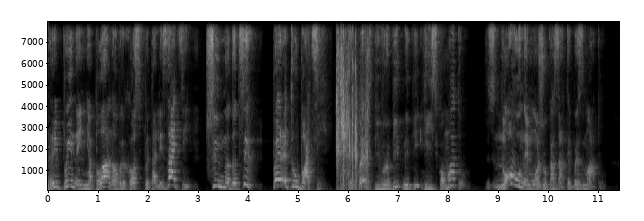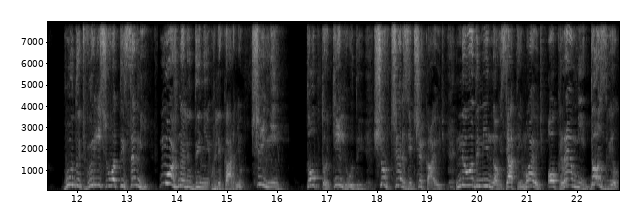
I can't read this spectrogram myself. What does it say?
Припинення планових госпіталізацій чинно до цих перетрубацій. Тепер співробітники військомату знову не можу казати без мату. Будуть вирішувати самі, можна людині в лікарню чи ні. Тобто ті люди, що в черзі чекають, неодмінно взяти мають окремий дозвіл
